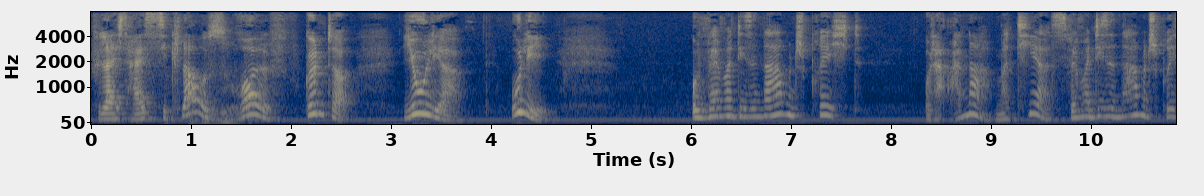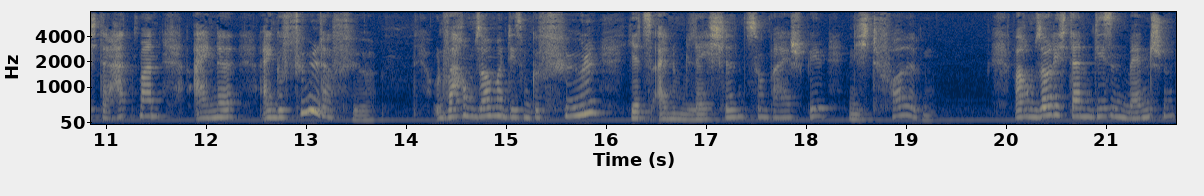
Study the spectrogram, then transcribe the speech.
vielleicht heißt sie Klaus, Rolf, Günther, Julia, Uli. Und wenn man diese Namen spricht, oder Anna, Matthias, wenn man diese Namen spricht, da hat man eine, ein Gefühl dafür. Und warum soll man diesem Gefühl, jetzt einem Lächeln zum Beispiel, nicht folgen? Warum soll ich dann diesen Menschen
